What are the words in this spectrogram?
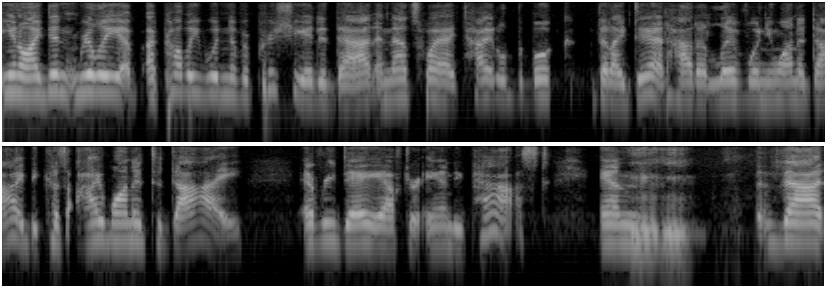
you know, I didn't really, I probably wouldn't have appreciated that. And that's why I titled the book that I did, How to Live When You Want to Die, because I wanted to die every day after Andy passed. And hmm that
